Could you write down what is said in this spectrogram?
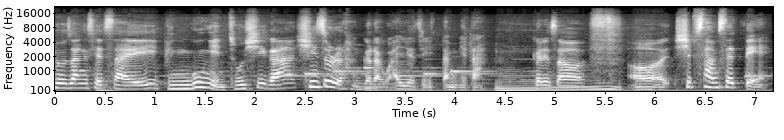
효장세사의 빈궁인 조씨가 시주를 한 거라고 알려져 있답니다. 음. 그래서 어, 13세 때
